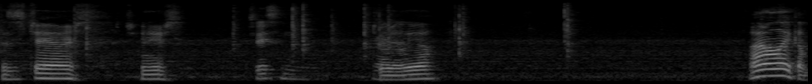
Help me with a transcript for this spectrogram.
This is JR's Juniors Jason. Derulo. I don't like him.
